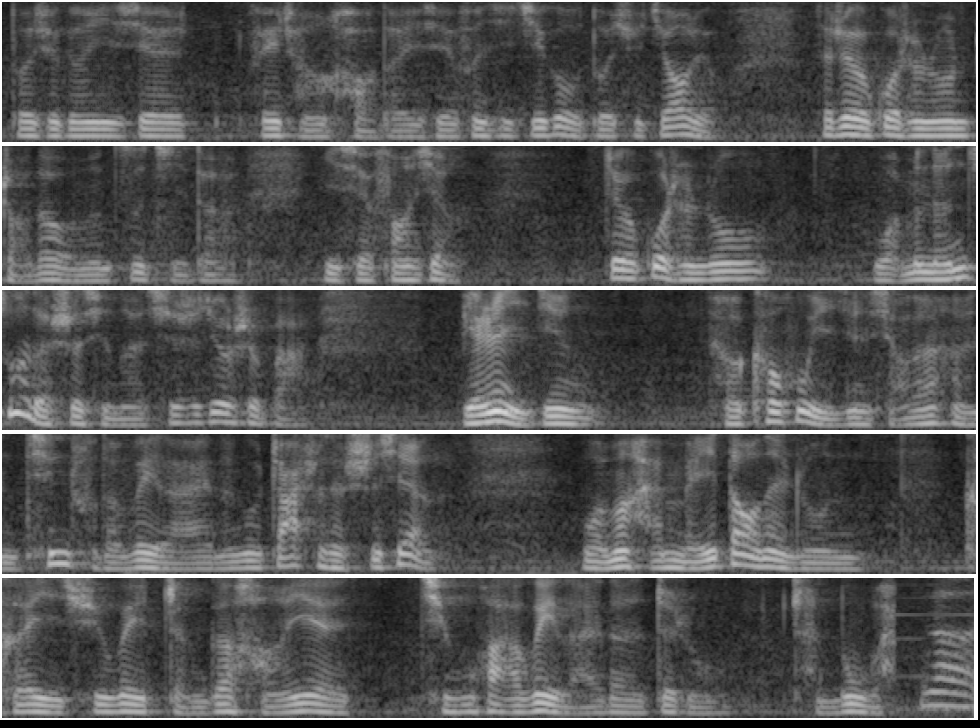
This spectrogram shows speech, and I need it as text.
多去跟一些非常好的一些分析机构多去交流，在这个过程中找到我们自己的一些方向。这个过程中，我们能做的事情呢，其实就是把别人已经。和客户已经想得很清楚的未来能够扎实的实现了，我们还没到那种可以去为整个行业轻化未来的这种程度吧。那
